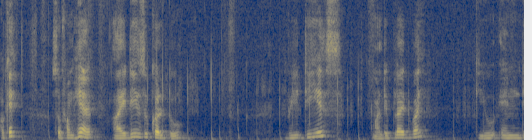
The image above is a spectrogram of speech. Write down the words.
Okay? So from here id is equal to vds multiplied by qnd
